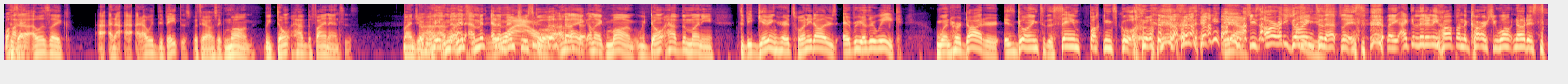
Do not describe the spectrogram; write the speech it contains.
because I, I was like, I, and I, I would debate this with her. I was like, Mom, we don't have the finances. Mind you, Wait, I'm, I'm, in. I'm in elementary Wow. school. I'm like, I'm like, Mom, we don't have the money to be giving her twenty dollars every other week. when her daughter is going to the same fucking school. Yeah. She's already going to that place. Like I could literally hop on the car, she won't notice.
